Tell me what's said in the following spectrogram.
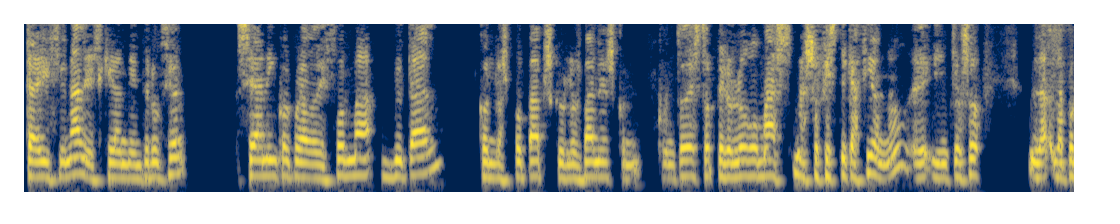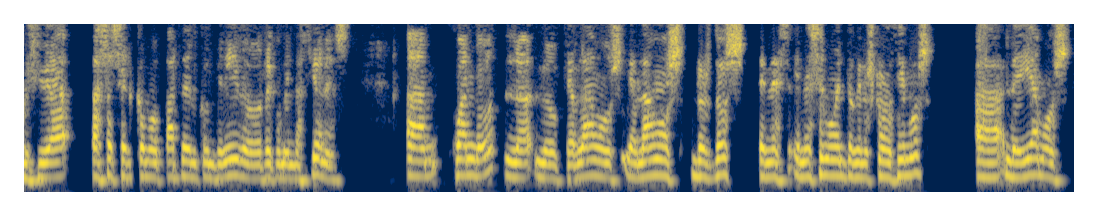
tradicionales que eran de interrupción se han incorporado de forma brutal con los pop-ups, con los banners, con, todo esto, pero luego más, más sofisticación, ¿no? Eh, incluso la, publicidad pasa a ser como parte del contenido, recomendaciones. cuando lo que hablamos, y hablamos los dos en, ese momento que nos conocimos, ah, leíamos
